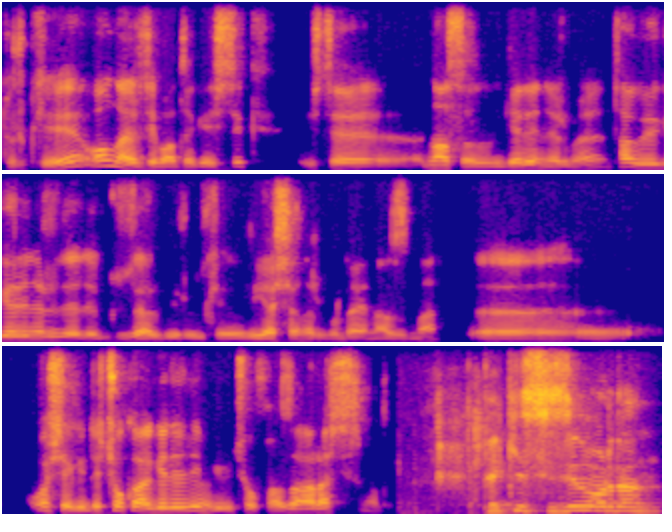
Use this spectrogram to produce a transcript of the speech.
Türkiye'ye. Onunla irtibata geçtik. İşte nasıl gelinir mi? Tabii gelinir dedi. Güzel bir ülke dedi. Yaşanır burada en azından. E, o şekilde çok dediğim gibi çok fazla araştırmadık. Peki sizin oradan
